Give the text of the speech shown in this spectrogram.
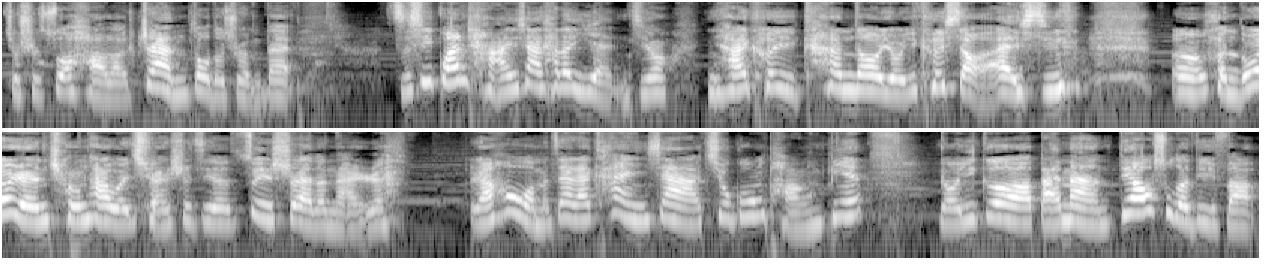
就是做好了战斗的准备。仔细观察一下他的眼睛，你还可以看到有一颗小爱心。嗯，很多人称他为全世界最帅的男人。然后我们再来看一下旧宫旁边。有一个摆满雕塑的地方，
